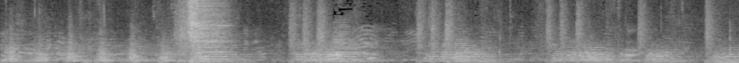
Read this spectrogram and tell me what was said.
Thank you.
